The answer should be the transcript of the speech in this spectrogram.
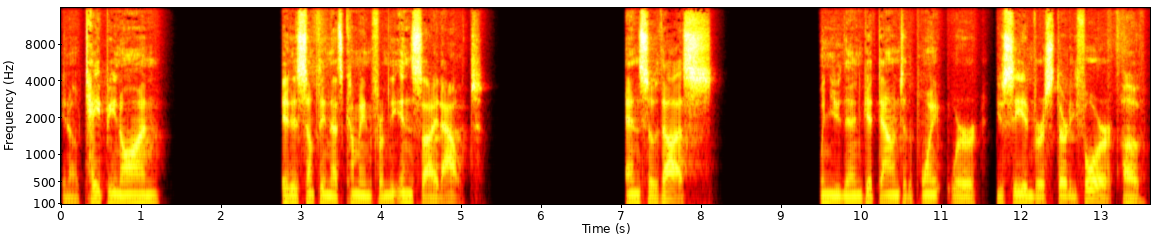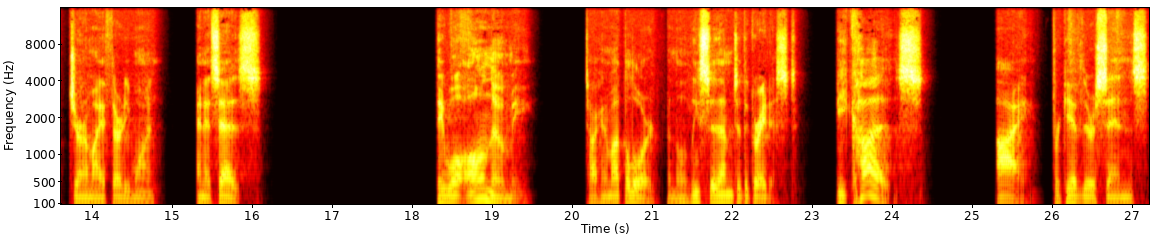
you know, taping on. It is something that's coming from the inside out. And so, thus, when you then get down to the point where you see in verse 34 of Jeremiah 31, and it says, They will all know me talking about the Lord, from the least of them to the greatest, because I forgive their sins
